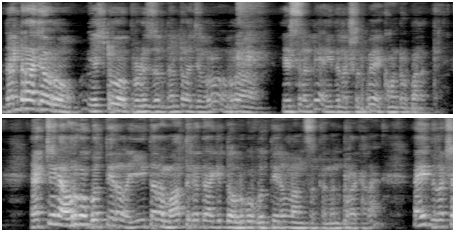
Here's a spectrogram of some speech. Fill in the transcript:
ದಂಡರಾಜ್ ಅವರು, ಎಷ್ಟು ಪ್ರೊಡ್ಯೂಸರ್ ದಂಡರಾಜ್ ಅವರು, ಅವರ ಹೆಸರಲ್ಲಿ ಐದು ಲಕ್ಷ ರೂಪಾಯಿ ಅಕೌಂಟ್ ಬರುತ್ತೆ. ಆ್ಯಕ್ಚುಲಿ ಅವ್ರಿಗೂ ಗೊತ್ತಿರಲ್ಲ, ಈ ಥರ ಮಾತುಕತೆ ಆಗಿದ್ದು ಅವ್ರಿಗೂ ಗೊತ್ತಿರಲ್ಲ ಅನ್ಸುತ್ತೆ ನನ್ನ ಪ್ರಕಾರ. ಐದು ಲಕ್ಷ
